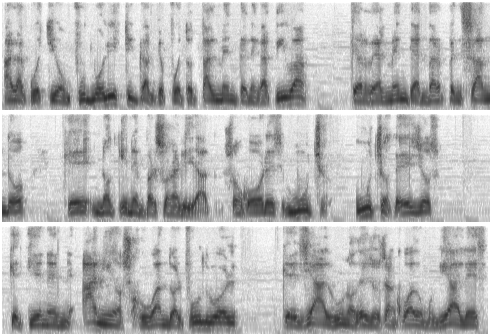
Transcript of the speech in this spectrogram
a la cuestión futbolística, que fue totalmente negativa, que realmente andar pensando que no tienen personalidad. Son jugadores, muchos, muchos de ellos, que tienen años jugando al fútbol, que ya algunos de ellos han jugado mundiales,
